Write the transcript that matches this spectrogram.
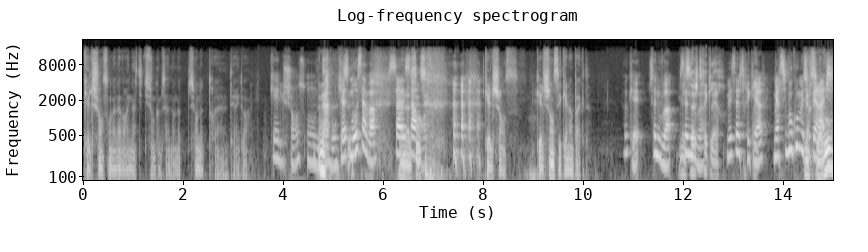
quelle chance on a d'avoir une institution comme ça dans notre, sur notre euh, territoire. Quelle chance on a. Bon, quatre mots, ça va. Ça, Voilà, ça c'est- rentre. Quelle chance. Quelle chance et quel impact. Ok, ça nous va. ça nous Message va. très clair. Message très clair. Merci beaucoup, monsieur Merci à Perrache. vous.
